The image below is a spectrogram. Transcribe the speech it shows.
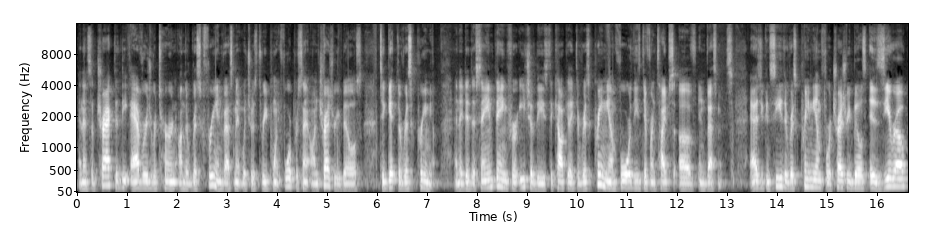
and then subtracted the average return on the risk free investment, which was 3.4% on treasury bills, to get the risk premium. And they did the same thing for each of these to calculate the risk premium for these different types of investments. As you can see, the risk premium for treasury bills is zero,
